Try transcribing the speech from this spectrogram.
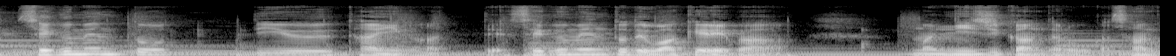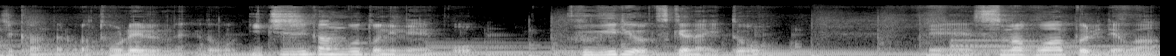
うん、セグメントっていう単位があって、セグメントで分ければ、まあ、2時間だろうが3時間だろうが取れるんだけど、1時間ごとにね、こう、区切りをつけないと、えー、スマホアプリでは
